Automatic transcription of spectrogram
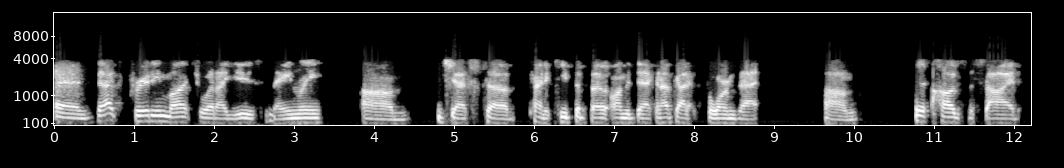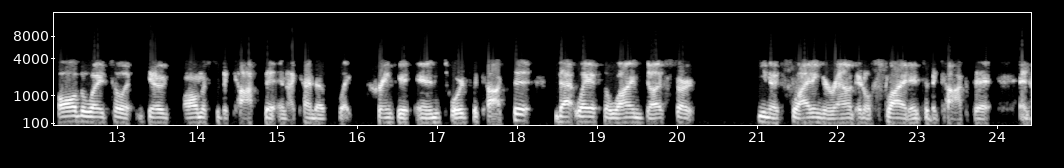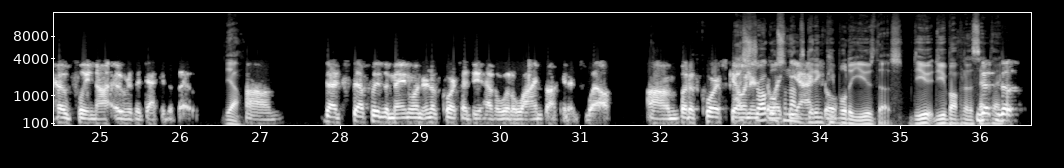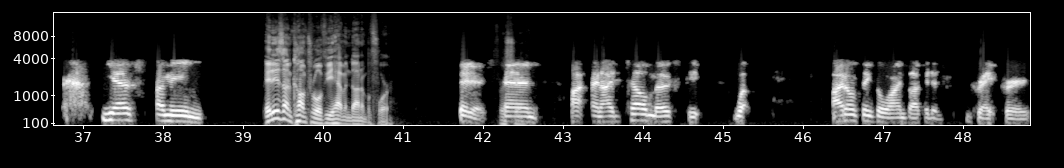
and that's pretty much what I use mainly, um, just to kind of keep the boat on the deck. And I've got it formed that um, it hugs the side all the way till it goes almost to the cockpit, and I kind of like crank it in towards the cockpit that way, if the line does start you know, sliding around, it'll slide into the cockpit and hopefully not over the deck of the boat. Yeah. Um, that's definitely the main one. And of course, I do have a little line bucket as well. Um, but of course, going I struggle into like sometimes the getting actual, people to use those. Do you do you bump into the same the, thing? the, yes, I mean it is uncomfortable if you haven't done it before. it is, sure. and I, and I tell most people, well, I don't think the line bucket is great for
